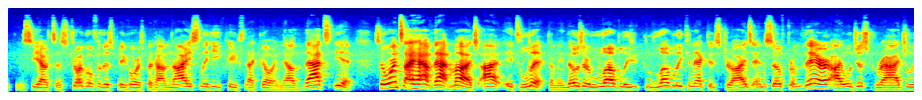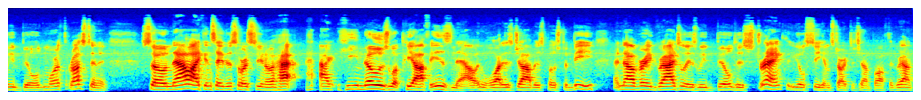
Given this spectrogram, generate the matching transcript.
You can see how it's a struggle for this big horse, but how nicely he keeps that going. Now that's it. So once I have that much, I, it's licked. I mean, those are lovely, lovely connected strides. And so from there, I will just gradually build more thrust in it. So now I can say this horse, you know, ha, ha, he knows what piaffe is now and what his job is supposed to be. And now very gradually as we build his strength, you'll see him start to jump off the ground.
